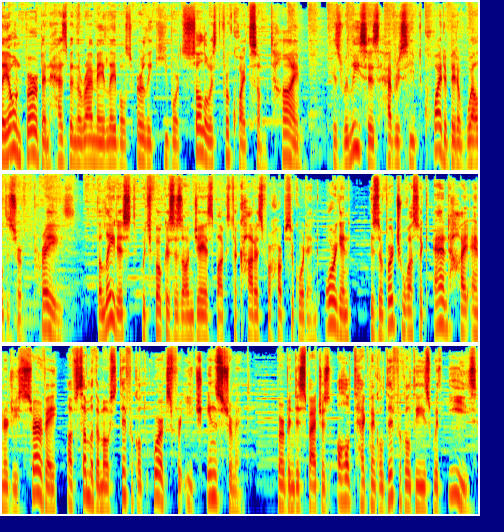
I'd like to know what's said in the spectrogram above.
Leon Berben has been the Ramée label's early keyboard soloist for quite some time. His releases have received quite a bit of well deserved praise. The latest, which focuses on JS Bach's toccatas for harpsichord and organ, is a virtuosic and high energy survey of some of the most difficult works for each instrument. Berben dispatches all technical difficulties with ease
